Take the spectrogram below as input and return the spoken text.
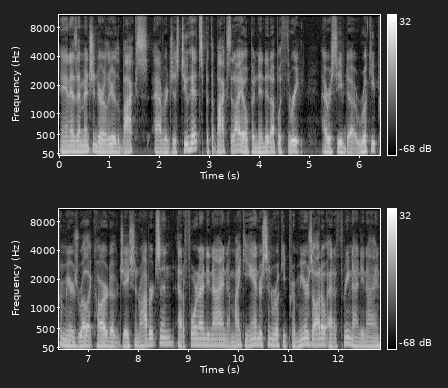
And as I mentioned earlier, the box averages two hits, but the box that I opened ended up with three. I received a rookie premieres relic card of Jason Robertson at a 4.99, a Mikey Anderson rookie premieres auto at a 3.99,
